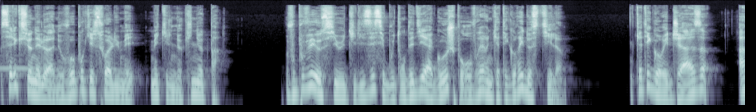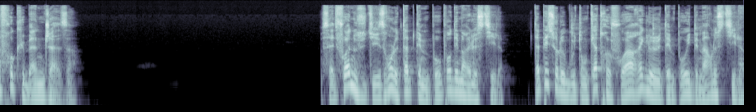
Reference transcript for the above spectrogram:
Sélectionnez-le à nouveau pour qu'il soit allumé, mais qu'il ne clignote pas. Vous pouvez aussi utiliser ces boutons dédiés à gauche pour ouvrir une catégorie de style. Catégorie Jazz, Afro-Cuban Jazz. Cette fois, nous utiliserons le Tap Tempo pour démarrer le style. Tapez sur le bouton 4 fois, règle le tempo et démarre le style.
